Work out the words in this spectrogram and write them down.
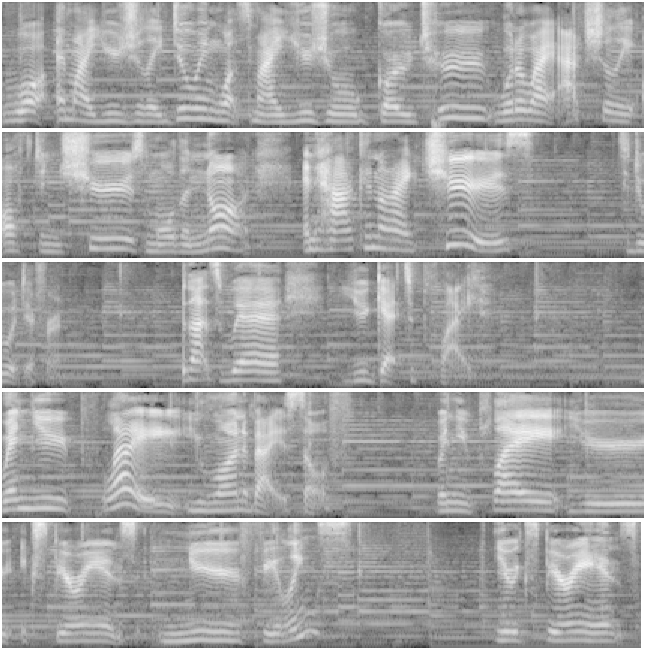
what am I usually doing? What's my usual go to? What do I actually often choose more than not? And how can I choose to do it different? That's where you get to play. When you play, you learn about yourself. When you play, you experience new feelings, you experience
